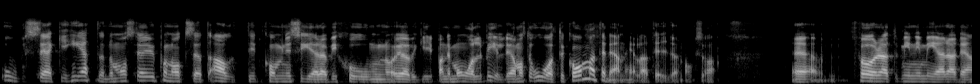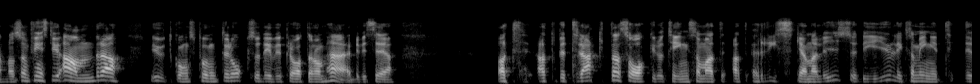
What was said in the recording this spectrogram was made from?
osäkerheten, då måste jag ju på något sätt alltid kommunicera vision och övergripande målbild. Jag måste återkomma till den hela tiden också. Eh, för att minimera den. Och så finns det ju andra utgångspunkter också, det vi pratar om här, det vill säga att, att betrakta saker och ting som att, att riskanalyser, det är ju liksom inget, det,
